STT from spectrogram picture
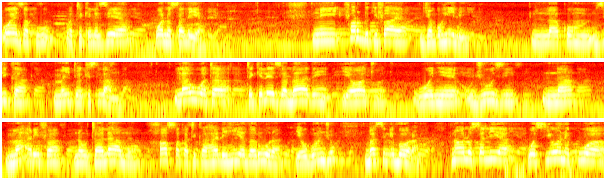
waweza kuwatekelezea walosalia ni fardhu kifaya jambo hili la kumzika maiti wa Kiislamu. Lau watatekeleza baadhi ya watu wenye ujuzi na maarifa na utaalamu hasa katika hali hii ya dharura ya ugonjwa basi ni bora. Na walosalia wasione kuwa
